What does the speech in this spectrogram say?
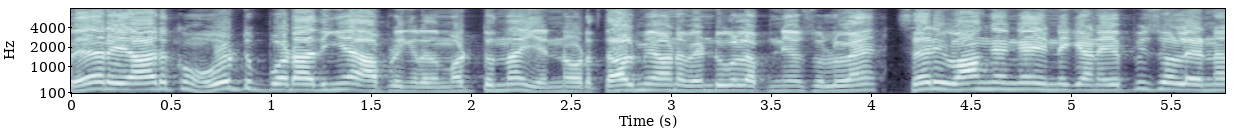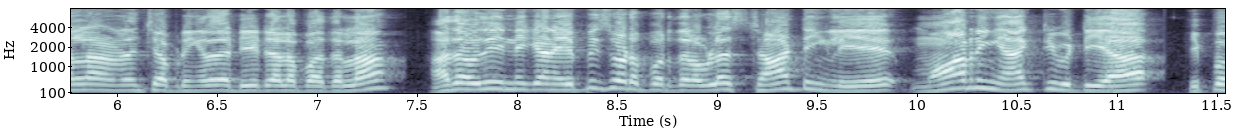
வேற யாருக்கும் ஓட்டு போடாதீங்க அப்படிங்கறது மட்டும்தான் என்னோட தாழ்மையான வேண்டுகோள் அப்படின்னு சொல்லுவேன். சரி வாங்கங்க. இன்னைக்கான எபிசோட்ல என்னெல்லாம் நடந்துச்சு அப்படிங்கறத டீடைலா பார்த்தலாம் அதாவது இன்னைக்கான எபிசோட பொறுத்தளவுல ஸ்டார்டிங்லயே மார்னிங் ஆக்டிவிட்டியா இப்போ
